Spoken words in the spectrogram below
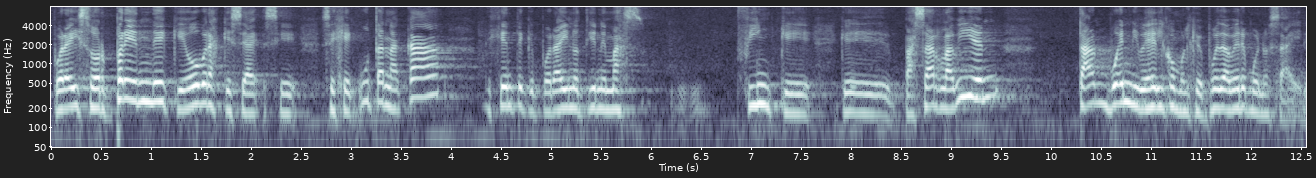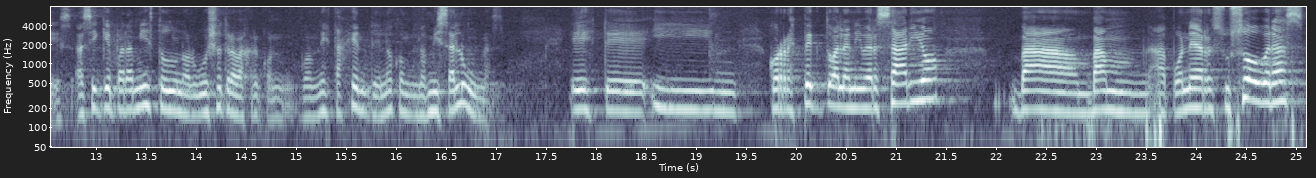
por ahí sorprende que obras que se, se ejecutan acá, de gente que por ahí no tiene más fin que, pasarla bien, tan buen nivel como el que puede haber en Buenos Aires. Así que para mí es todo un orgullo trabajar con, esta gente, ¿no? con los, mis alumnas. Este, y con respecto al aniversario, van a poner sus obras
